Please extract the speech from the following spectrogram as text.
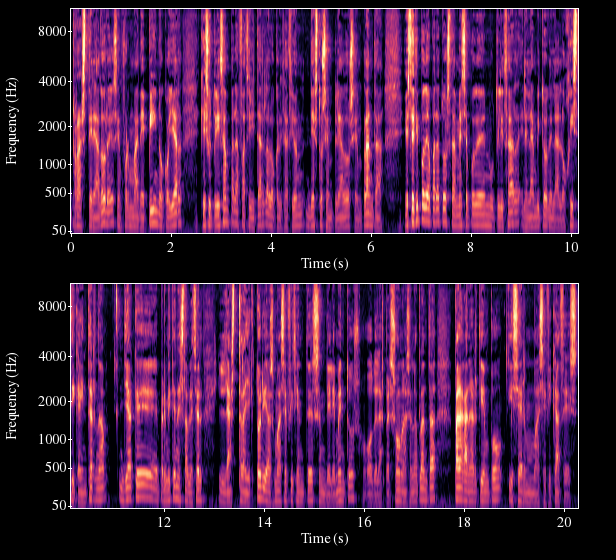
rastreadores en forma de pin o collar que se utilizan para facilitar la localización de estos empleados en planta. Este tipo de aparatos también se pueden utilizar en el ámbito de la logística interna, ya que permiten establecer las trayectorias más eficientes de elementos o de las personas en la planta para ganar tiempo y ser más eficaces.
